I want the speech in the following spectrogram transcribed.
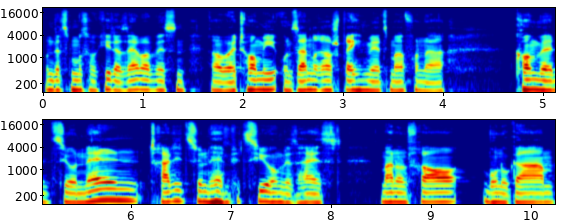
und das muss auch jeder selber wissen. Aber bei Tommy und Sandra sprechen wir jetzt mal von einer konventionellen, traditionellen Beziehung. Das heißt, Mann und Frau, monogam.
